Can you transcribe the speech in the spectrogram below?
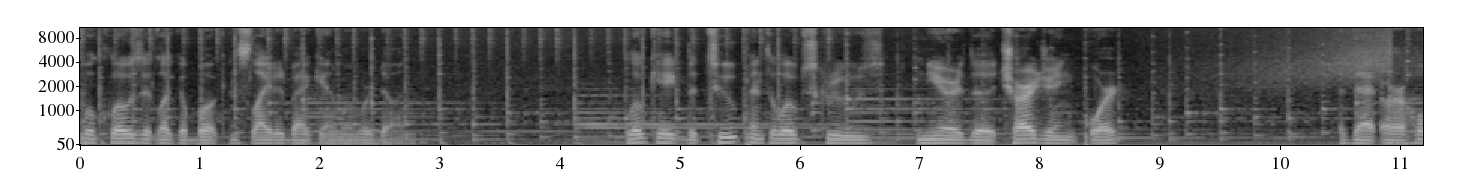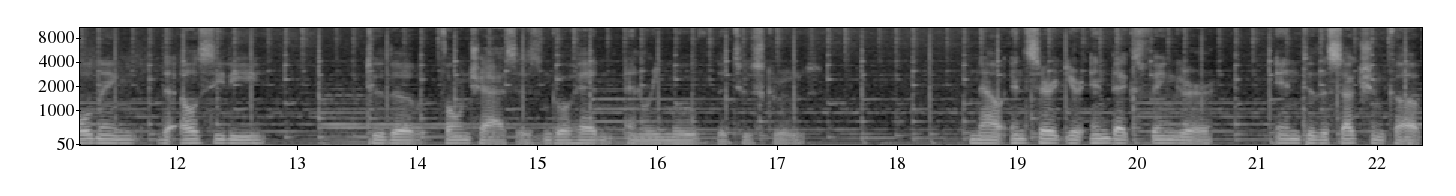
We'll close it like a book and slide it back in when we're done. Locate the two pentalobe screws near the charging port that are holding the LCD to the phone chassis and go ahead and remove the two screws. Now insert your index finger into the suction cup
